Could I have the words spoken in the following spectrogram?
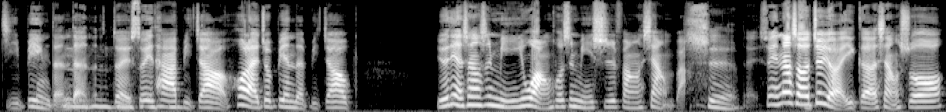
疾病等等的，对，所以他比较后来就变得比较有点像是迷惘或是迷失方向吧。是对，所以那时候就有一个想说，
